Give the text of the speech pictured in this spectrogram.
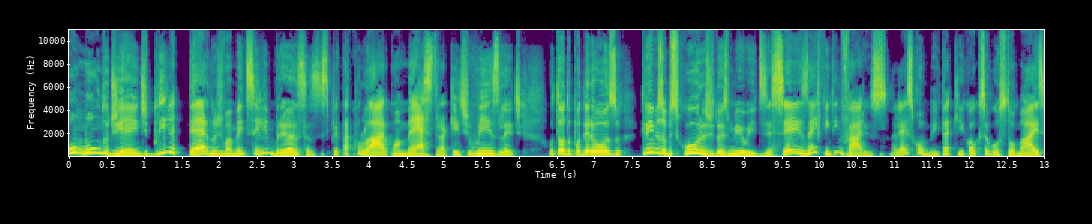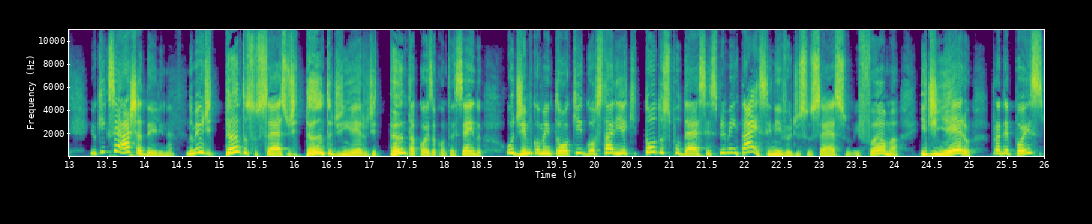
o Mundo de Andy, Brilho Eterno de uma Mente Sem Lembranças, espetacular, com a mestra Kate Winslet, O Todo-Poderoso, Crimes Obscuros de 2016, né? enfim, tem vários. Aliás, comenta aqui qual que você gostou mais e o que, que você acha dele, né? No meio de tanto sucesso, de tanto dinheiro, de tanta coisa acontecendo, o Jim comentou que gostaria que todos pudessem experimentar esse nível de sucesso e fama e dinheiro para depois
